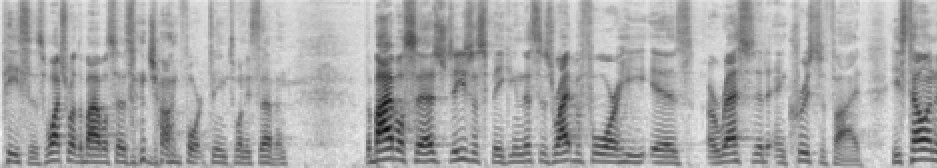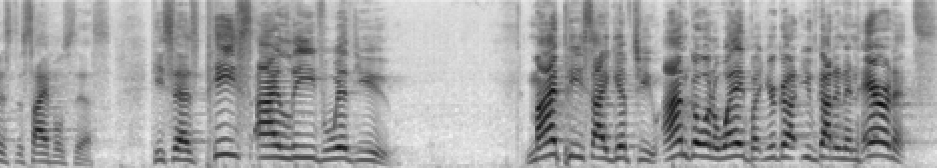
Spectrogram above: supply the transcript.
pieces. Watch what the Bible says in John 14, 27. The Bible says, Jesus speaking, this is right before he is arrested and crucified. He's telling his disciples this. He says, Peace I leave with you. My peace I give to you. I'm going away, but you you've got an inheritance.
